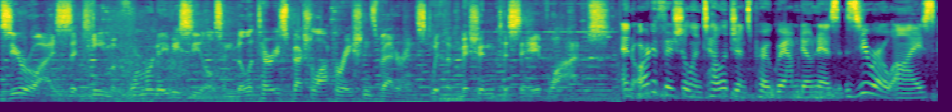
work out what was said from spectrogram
ZeroEyes is a team of former Navy SEALs and military special operations veterans with a mission to save lives. An artificial intelligence program known as ZeroEyes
